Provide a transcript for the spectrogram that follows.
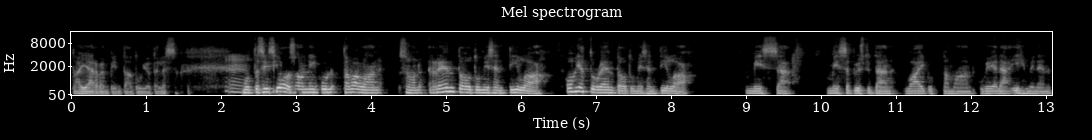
tai järvenpintaa tuijotellessa. Mm. Mutta siis joo, se on niin kuin, tavallaan se on rentoutumisen tila, ohjattu rentoutumisen tila, missä, missä pystytään vaikuttamaan, kun viedään ihminen,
